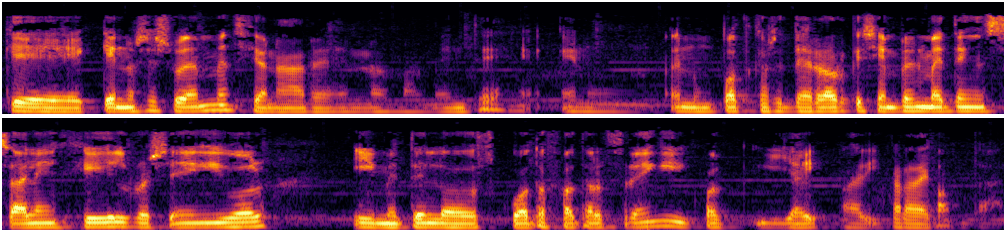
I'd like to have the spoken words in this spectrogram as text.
que, que no se suelen mencionar eh, normalmente en un, en un podcast de terror que siempre meten Silent Hill, Resident Evil y meten los cuatro Fatal Frame y, cual- y, ahí para, y para de contar.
